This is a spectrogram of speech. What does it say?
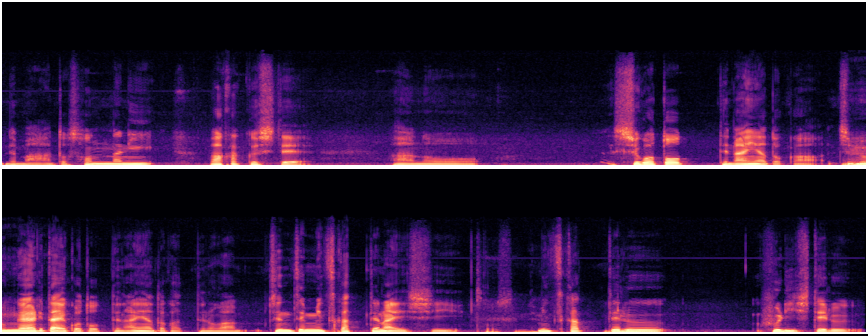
でまああとそんなに若くしてあの仕事って何やとか自分がやりたいことって何やとかっていうのが全然見つかってないしそうですね。見つかってるふりしてる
